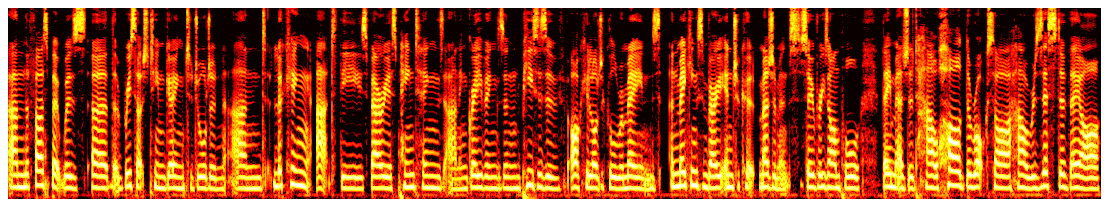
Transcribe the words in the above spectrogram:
and the first bit was uh, the research team going to Jordan and looking at these various paintings and engravings and pieces of archaeological remains and making some very intricate measurements. So, for example, they measured how hard the rocks are, how resistive they are,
